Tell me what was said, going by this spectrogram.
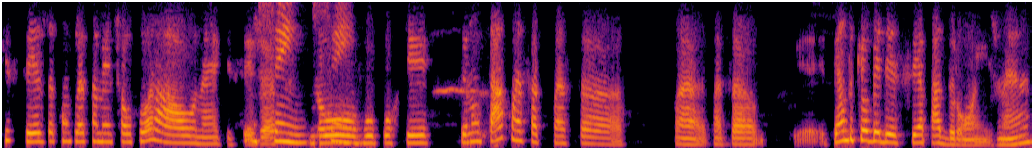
que seja completamente autoral, né? Que seja sim, novo, sim. porque você não está com essa, com essa, com essa, eh, tendo que obedecer a padrões, né?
